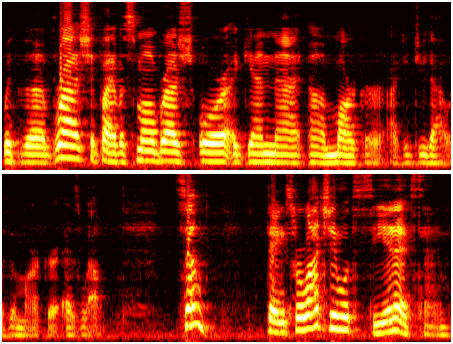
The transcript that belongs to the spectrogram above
with the brush if I have a small brush or again that uh, marker. I could do that with a marker as well. So thanks for watching. We'll see you next time.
